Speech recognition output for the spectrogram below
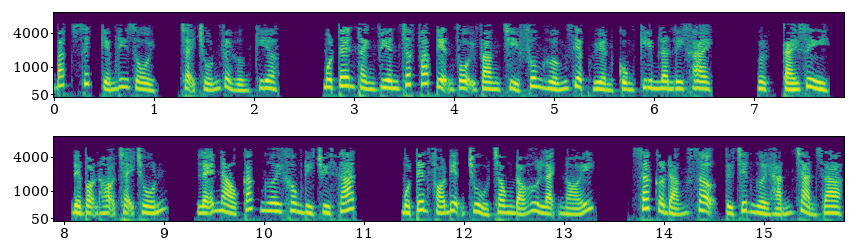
bắt xích kiếm đi rồi, chạy trốn về hướng kia. Một tên thành viên chấp pháp điện vội vàng chỉ phương hướng Diệp Huyền cùng Kim Lân ly khai. Vực cái gì? Để bọn họ chạy trốn, lẽ nào các ngươi không đi truy sát? Một tên phó điện chủ trong đó hừ lạnh nói, sát cơ đáng sợ từ trên người hắn tràn ra,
